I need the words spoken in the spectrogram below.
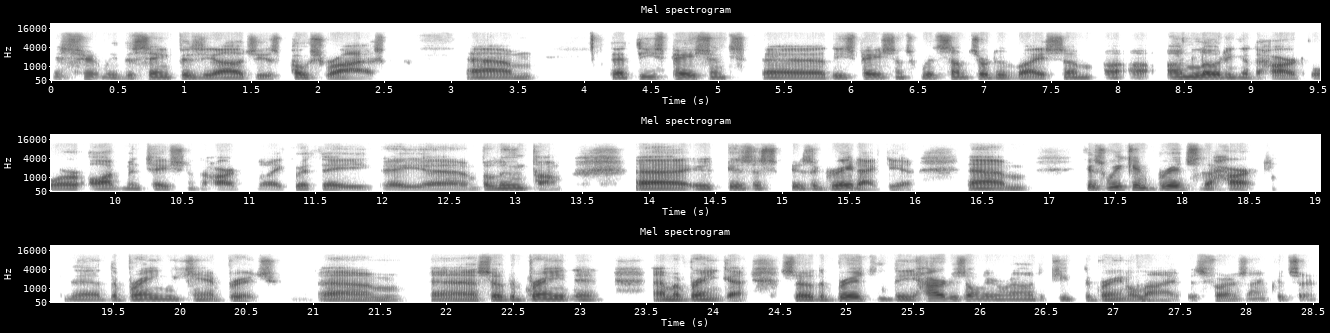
is certainly the same physiology as post ROSC, um, that these patients uh, these patients with some sort of device, some uh, uh, unloading of the heart or augmentation of the heart, like with a a uh, balloon pump, uh, is a, is a great idea because um, we can bridge the heart. The, the brain we can't bridge. Um, Uh, so the brain, uh, I'm a brain guy. So the bridge, the heart is only around to keep the brain alive, as far as I'm concerned.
